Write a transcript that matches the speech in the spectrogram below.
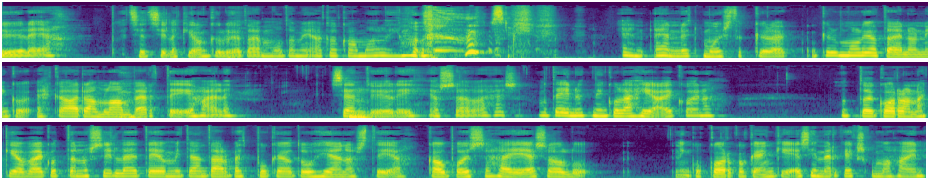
tyylejä. Paitsi, että silläkin on kyllä jotain muutamia aika kamalia, mutta en, en, nyt muista kyllä. Kyllä mulla jotain on, niin kuin, ehkä Adam Lambertin ihaili sen tyyliin jossain vaiheessa. Mutta ei nyt niin kuin lähiaikoina. Mutta toi koronakin on vaikuttanut silleen, että ei ole mitään tarvetta pukeutua hienosti ja kaupoissahan ei edes ollut niin korkokenki esimerkiksi, kun mä hain,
